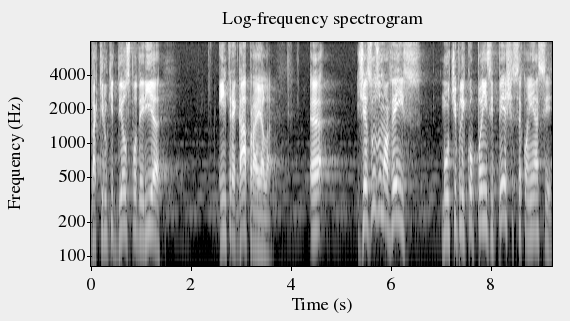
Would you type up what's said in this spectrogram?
daquilo que Deus poderia entregar para ela. É, Jesus uma vez multiplicou pães e peixes. Você conhece?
